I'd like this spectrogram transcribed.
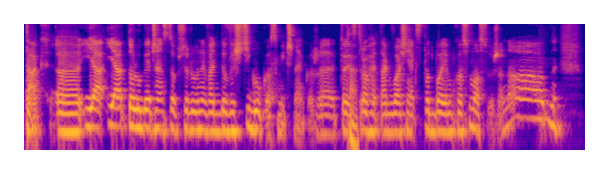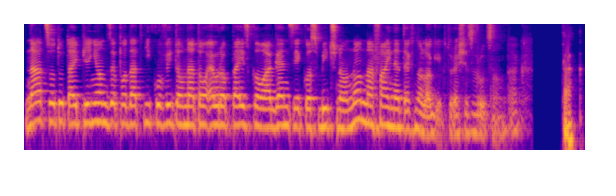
Tak, e, ja, ja to lubię często przyrównywać do wyścigu kosmicznego, że to jest tak. trochę tak właśnie jak z podbojem kosmosu, że no na co tutaj pieniądze podatników idą na tą europejską agencję kosmiczną, no na fajne technologie, które się zwrócą, tak? Tak.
